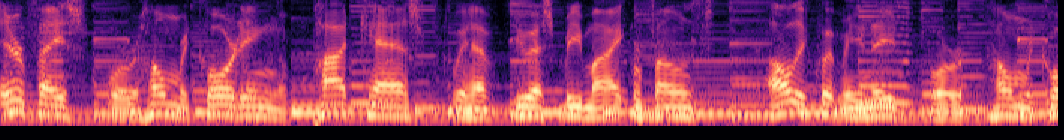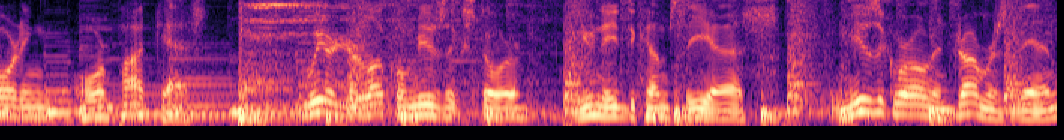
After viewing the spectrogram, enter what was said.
interface for home recording, podcast. We have USB microphones, all the equipment you need for home recording or podcast. We are your local music store. You need to come see us. Music World and Drummers Den,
